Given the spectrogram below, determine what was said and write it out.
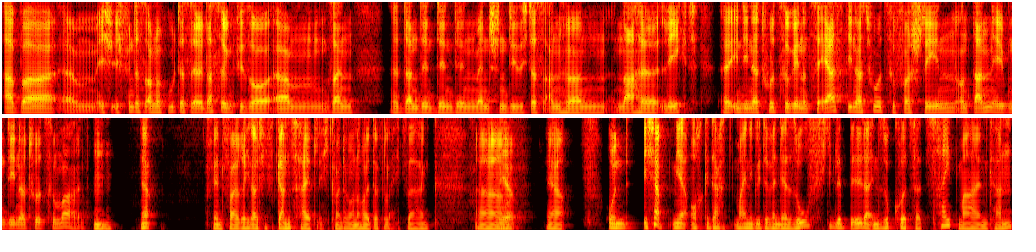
aber ähm, ich, ich finde es auch noch gut, dass er das irgendwie so ähm, sein äh, dann den, den, den Menschen, die sich das anhören, nahe legt, äh, in die Natur zu gehen und zuerst die Natur zu verstehen und dann eben die Natur zu malen. Mhm. Auf jeden Fall relativ ganzheitlich, könnte man heute vielleicht sagen. Ähm, ja. Ja. Und ich habe mir auch gedacht, meine Güte, wenn der so viele Bilder in so kurzer Zeit malen kann,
